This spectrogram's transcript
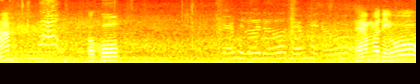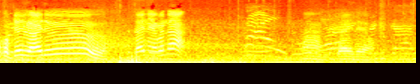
ฮะก็ครบแถมให้เลยเด้อแถมให้เด้อแถมวันนี้โอ้ขอบใจหลายเด้อใจไหนบ้านน่ะ อ่าใจแล้วให้กัน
